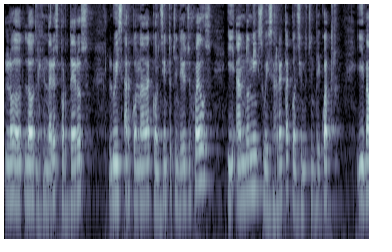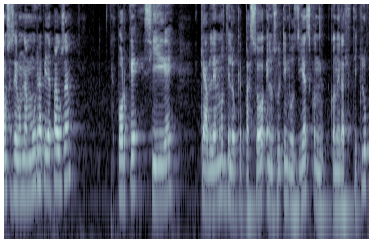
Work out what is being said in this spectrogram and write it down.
los, legendarios porteros Luis Arconada con 188 juegos y Anthony Suizarreta con 184. Y vamos a hacer una muy rápida pausa porque sigue que hablemos de lo que pasó en los últimos días con, con el Athletic Club.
